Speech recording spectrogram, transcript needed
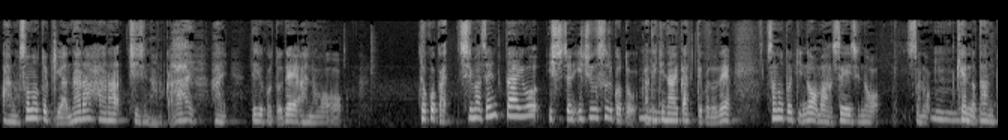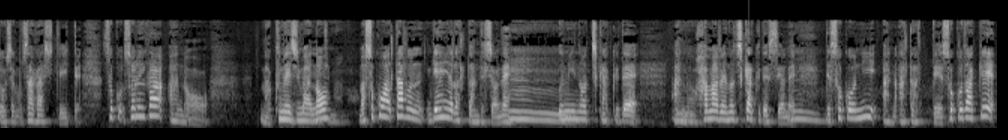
あの、その時は奈良原知事なのかな。はい。はい。っていうことで、あの、どこか島全体を一緒に移住することができないかっていうことで、うん、その時の、まあ、政治の、その、県の担当者も探していて、そこ、それが、あの、まあ、久米島の、まあ、そこは多分原野だったんでしょうね。海の近くで、あの、浜辺の近くですよね。で、そこに、あの、当たって、そこだけ、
